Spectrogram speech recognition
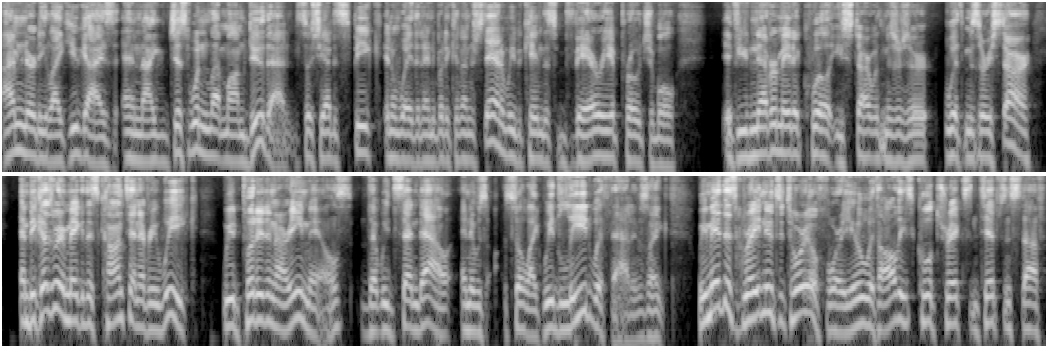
i'm nerdy like you guys and i just wouldn't let mom do that. So she had to speak in a way that anybody could understand and we became this very approachable if you've never made a quilt you start with missouri with missouri star. And because we were making this content every week we'd put it in our emails that we'd send out. And it was so like we'd lead with that. It was like we made this great new tutorial for you with all these cool tricks and tips and stuff.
